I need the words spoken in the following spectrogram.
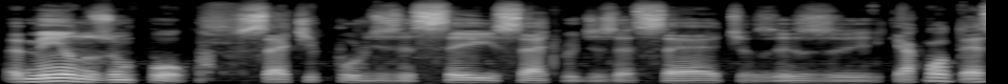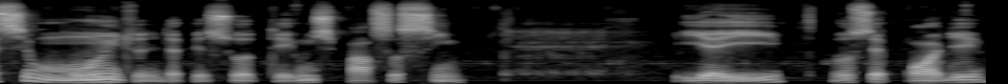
é menos um pouco, 7 por 16, 7 por 17, às vezes, que acontece muito né, da pessoa ter um espaço assim. E aí você pode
